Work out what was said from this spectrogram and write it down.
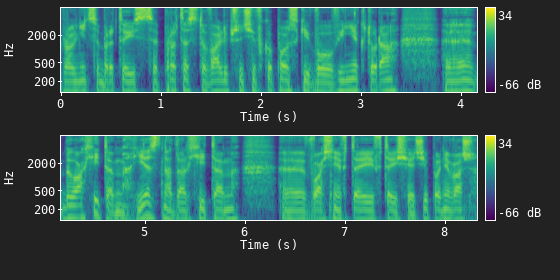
rolnicy brytyjscy protestowali przeciwko polskiej wołowinie, która była hitem, jest nadal hitem właśnie w tej, w tej sieci, ponieważ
